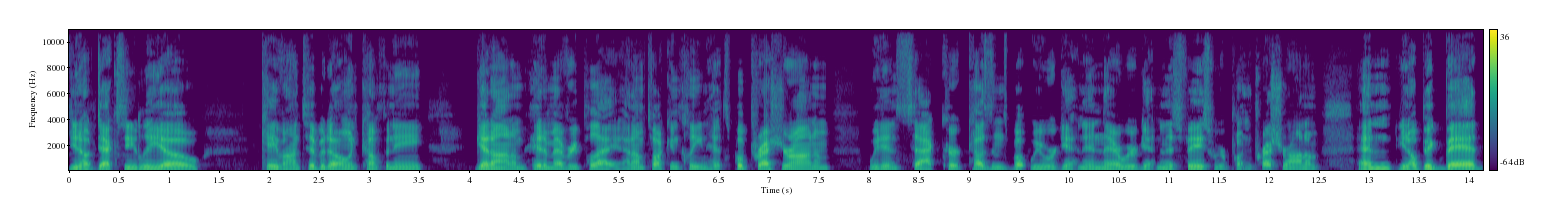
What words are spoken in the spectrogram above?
you know Dexy, Leo, Kayvon Thibodeaux, and company get on him, hit him every play, and I'm talking clean hits, put pressure on him. We didn't sack Kirk Cousins, but we were getting in there. We were getting in his face. We were putting pressure on him, and you know, big bad,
